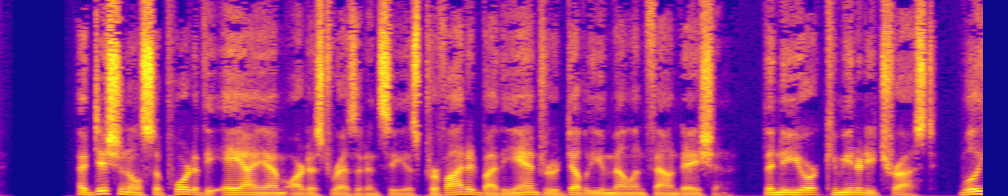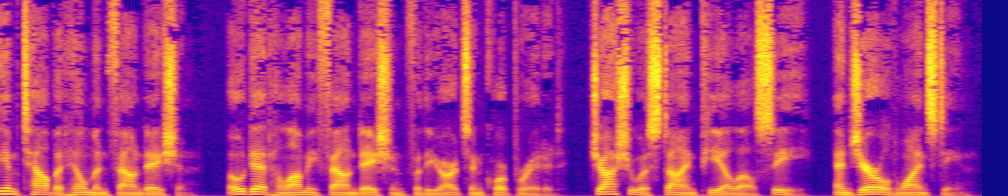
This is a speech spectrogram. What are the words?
Additional support of the AIM Artist Residency is provided by the Andrew W. Mellon Foundation, the New York Community Trust, William Talbot Hillman Foundation, Oded Halahmy Foundation for the Arts Incorporated, Joshua Stein PLLC, and Gerald Weinstein.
